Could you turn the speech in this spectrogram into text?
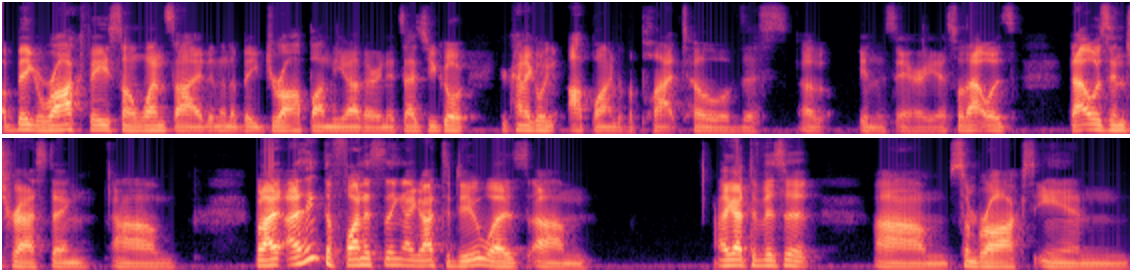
a big rock face on one side and then a big drop on the other, and it's as you go, you're kind of going up onto the plateau of this of in this area. So that was that was interesting. Um, but I, I, think the funnest thing I got to do was um, I got to visit um, some rocks in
